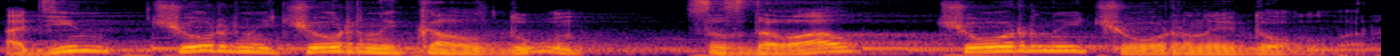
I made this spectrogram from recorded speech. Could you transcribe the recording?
один черный-черный колдун создавал черные-черные доллары.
